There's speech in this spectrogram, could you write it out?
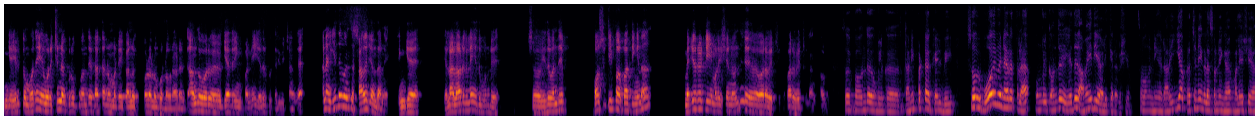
இங்க இருக்கும்போதே ஒரு சின்ன குரூப் வந்து டத்தர் மட்டைக்கான்னு கோலாலம்பூர்ல ஒரு இடம் இருக்கு. அங்க ஒரு கேதரிங் பண்ணி எதிர்ப்பு தெரிவிச்சாங்க. ஆனா இது வந்து சகஜம் தானே. இங்க எல்லா நாடுகள்லயும் இது உண்டு. ஸோ இது வந்து பாசிட்டிவா பார்த்தீங்கன்னா, மெஜாரிட்டி மலேசியன் வந்து வரவேற்று வரவேற்றிருக்காங்க. அவ்வளோ. ஸோ இப்போ வந்து உங்களுக்கு தனிப்பட்ட கேள்வி. ஸோ ஓய்வு நேரத்துல உங்களுக்கு வந்து எது அமைதிய அளிக்கிற விஷயம்? ஸோ நீங்க நெறைய பிரச்சனைகள சொன்னீங்க. மலேசியா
